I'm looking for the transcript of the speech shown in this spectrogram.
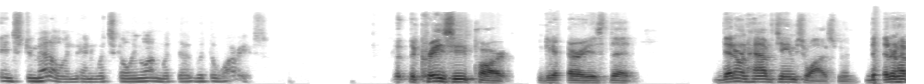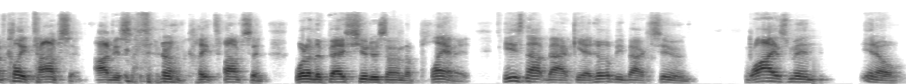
instrumental in, in what's going on with the with the Warriors. The, the crazy part, Gary, is that they don't have James Wiseman. They don't have Klay Thompson. Obviously, they don't have Klay Thompson, one of the best shooters on the planet. He's not back yet. He'll be back soon. Wiseman, you know,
